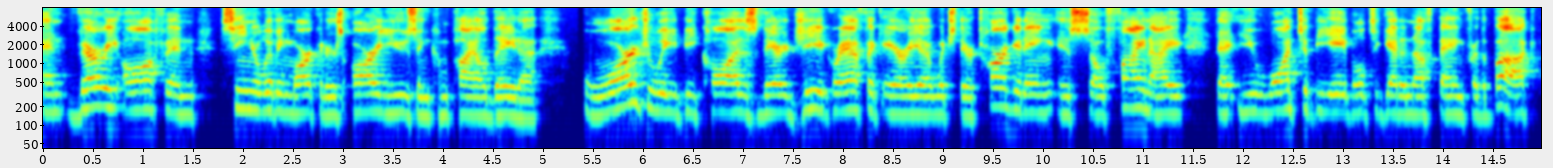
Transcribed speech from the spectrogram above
And very often, senior living marketers are using compiled data largely because their geographic area, which they're targeting, is so finite that you want to be able to get enough bang for the buck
